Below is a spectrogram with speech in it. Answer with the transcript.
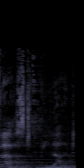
First blood.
